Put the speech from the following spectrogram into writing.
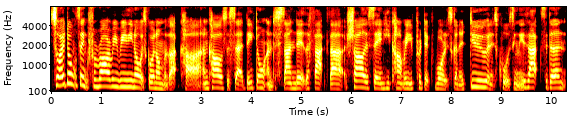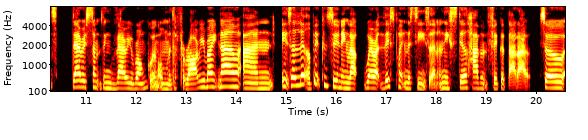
So I don't think Ferrari really know what's going on with that car. And Carlos has said they don't understand it. The fact that Charles is saying he can't really predict what it's going to do and it's causing these accidents. There is something very wrong going on with the Ferrari right now. And it's a little bit concerning that we're at this point in the season and they still haven't figured that out. So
